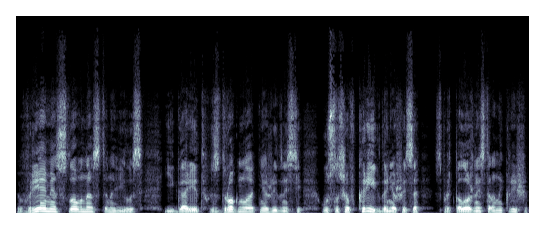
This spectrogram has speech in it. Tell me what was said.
Время словно остановилось, и Гарриет вздрогнула от неожиданности, услышав крик, донесшийся с противоположной стороны крыши.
